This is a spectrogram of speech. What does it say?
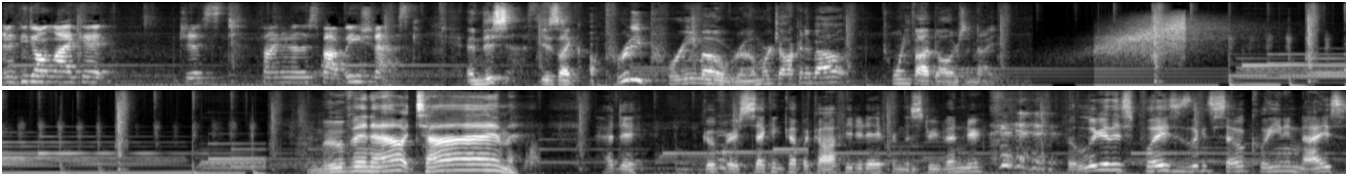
and if you don't like it, just find another spot. But you should ask. And this is like a pretty primo room we're talking about. $25 a night. Moving out time. Had to go for a second cup of coffee today from the street vendor. but look at this place, it's looking so clean and nice.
